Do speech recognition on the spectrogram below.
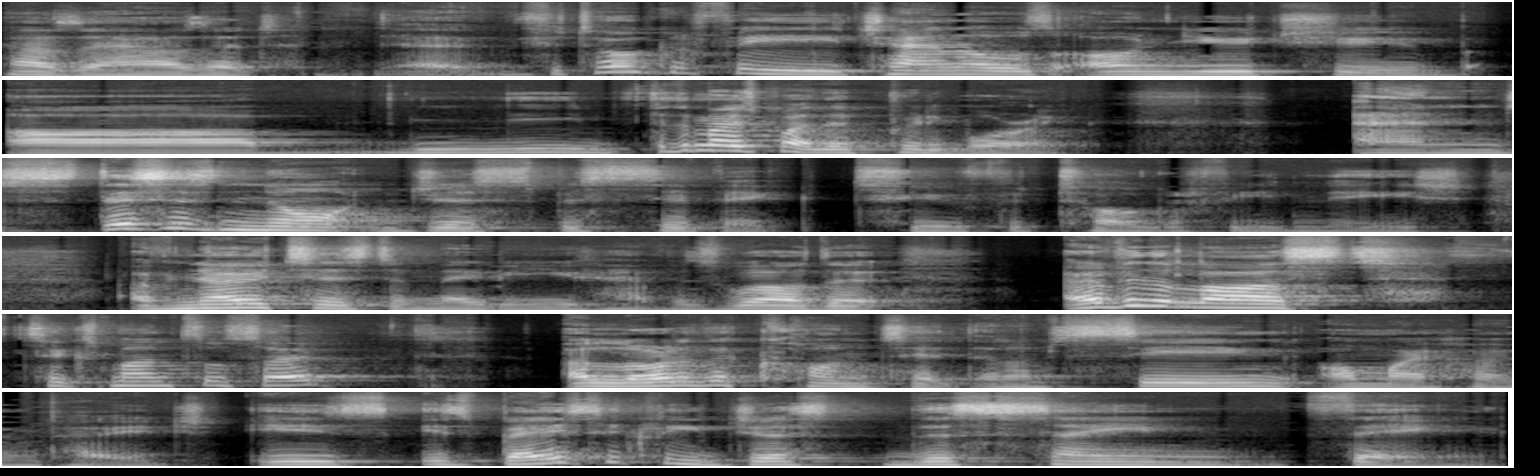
How's it? How's it? Uh, photography channels on YouTube are, for the most part, they're pretty boring. And this is not just specific to photography niche. I've noticed, and maybe you have as well, that over the last six months or so, a lot of the content that I'm seeing on my homepage is is basically just the same thing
